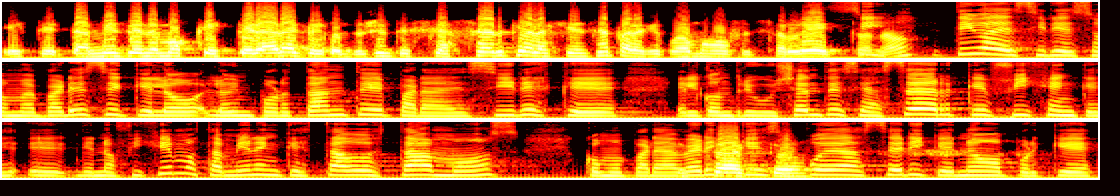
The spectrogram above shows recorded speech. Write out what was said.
este, también tenemos que esperar a que el contribuyente se acerque a la agencia para que podamos ofrecerle esto, sí, Te iba a decir eso, me parece que lo, lo, importante para decir es que el contribuyente se acerque, fijen que, eh, que nos fijemos también en qué estado estamos, como para ver qué se puede hacer y qué no, porque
